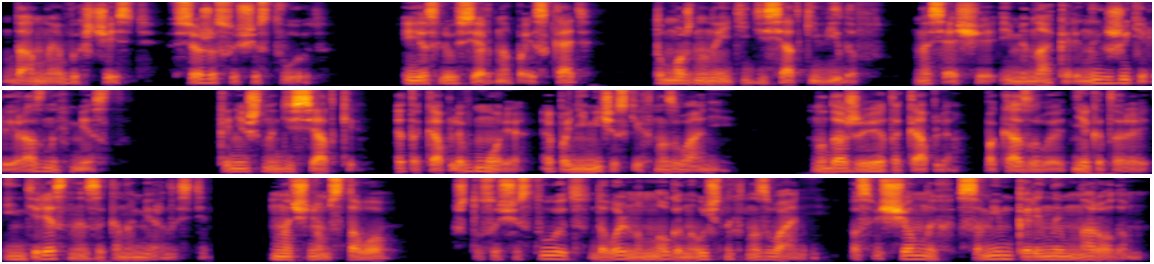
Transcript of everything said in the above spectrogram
данные в их честь, все же существуют. И если усердно поискать, то можно найти десятки видов, носящие имена коренных жителей разных мест. Конечно, десятки – это капля в море эпонимических названий. Но даже эта капля показывает некоторые интересные закономерности. Начнем с того, что существует довольно много научных названий, посвященных самим коренным народам,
